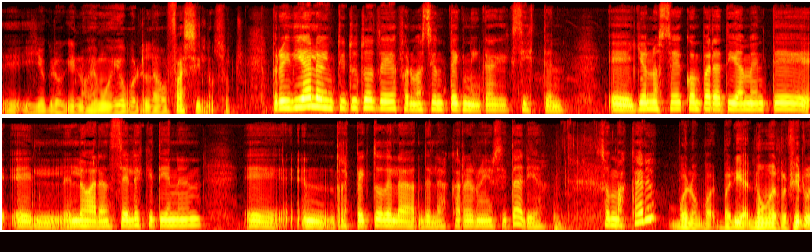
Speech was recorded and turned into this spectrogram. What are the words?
Y yo creo que nos hemos ido por el lado fácil nosotros. Pero hoy día los institutos de formación técnica que existen, eh, yo no sé comparativamente los aranceles que tienen eh, en respecto de, la, de las carreras universitarias? ¿Son más caros? Bueno, varía. No, me refiero,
